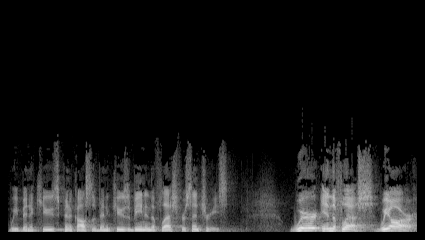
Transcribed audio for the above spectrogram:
we've been accused, Pentecostals have been accused of being in the flesh for centuries. We're in the flesh. We are.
